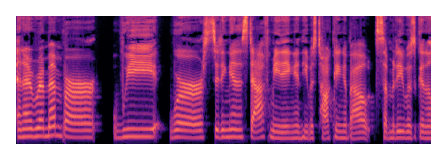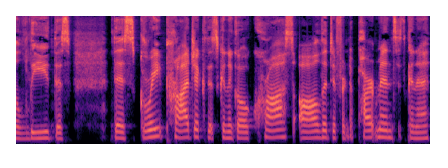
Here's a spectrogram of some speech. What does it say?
And I remember we were sitting in a staff meeting and he was talking about somebody was going to lead this this great project that's going to go across all the different departments. It's going to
